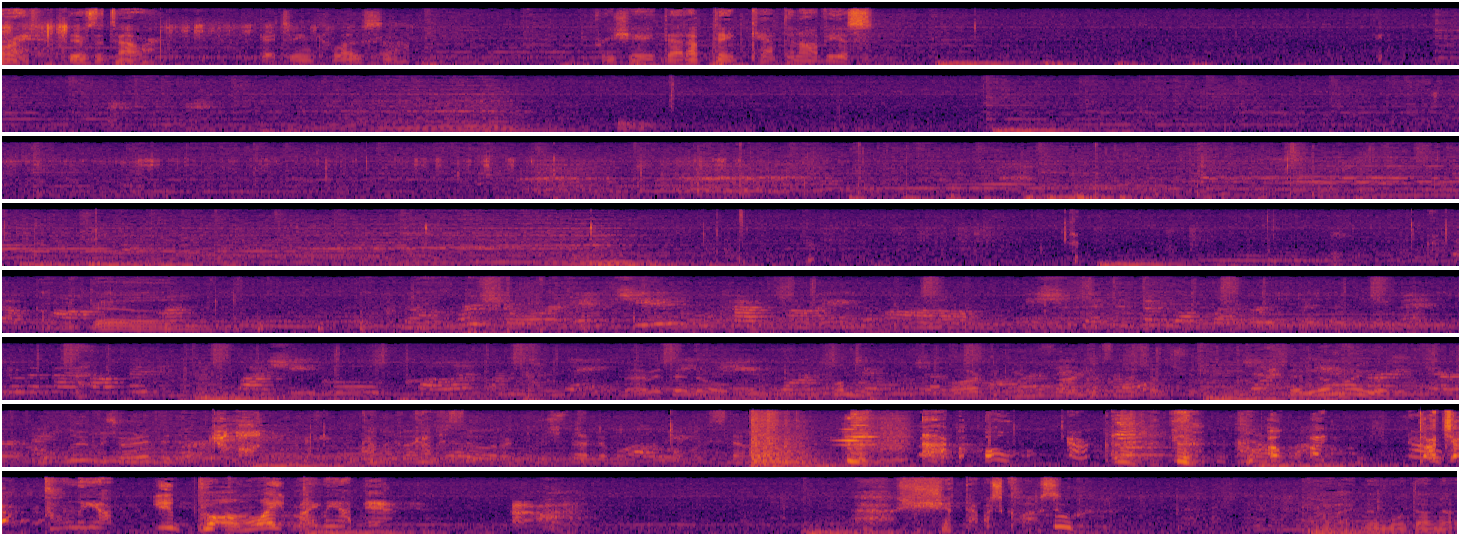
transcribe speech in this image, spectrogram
All right, there's the tower. Getting closer. Appreciate that update, Captain Obvious.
